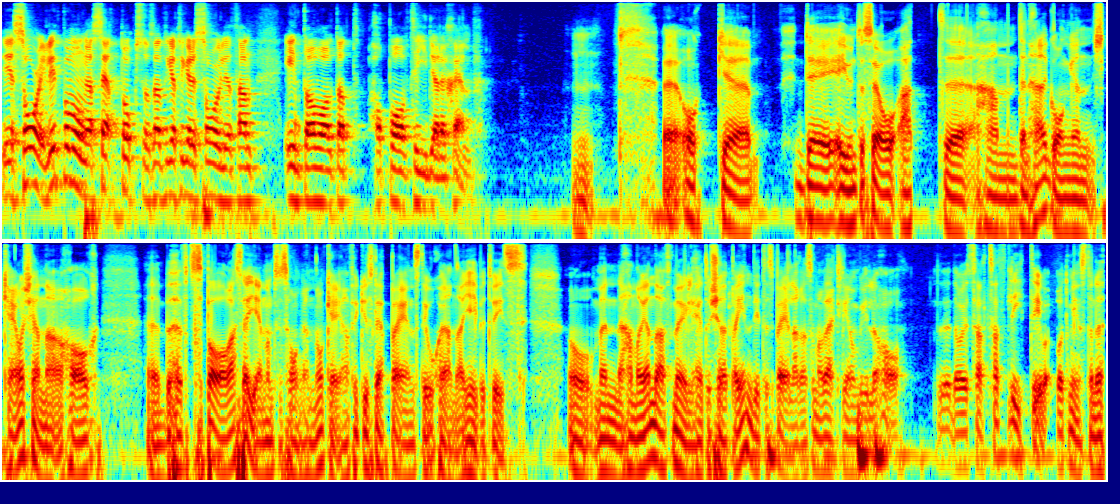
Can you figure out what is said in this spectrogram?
det är sorgligt på många sätt också. Så jag tycker det är sorgligt att han inte har valt att hoppa av tidigare själv. Mm. Eh, och eh, det är ju inte så att att eh, han den här gången kan jag känna har eh, behövt spara sig genom säsongen. Okej, okay, han fick ju släppa en stor stjärna givetvis. men han har ju ändå haft möjlighet att köpa in lite spelare som han verkligen ville ha. Det har ju satsats lite åtminstone.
